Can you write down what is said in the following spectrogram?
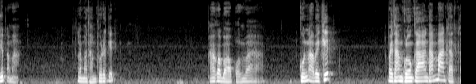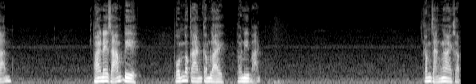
ยึดเอามา แล้วมาทำธุรกิจเขาก็บอกผมว่า คุณเอาไปคิด ไปทำโครงการทำบ้านจัดสรรภายในสามปี ผมต้องการกำไรเท่านี้บาท คำสั่งง่ายครับ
